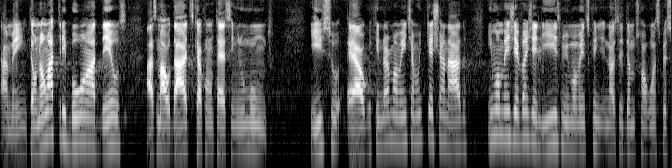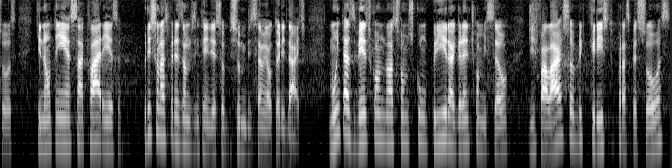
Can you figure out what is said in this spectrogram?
Amém? Então não atribuam a Deus as maldades que acontecem no mundo. Isso é algo que normalmente é muito questionado em momentos de evangelismo, em momentos que nós lidamos com algumas pessoas que não têm essa clareza. Por isso nós precisamos entender sobre submissão e autoridade. Muitas vezes, quando nós fomos cumprir a grande comissão de falar sobre Cristo para as pessoas,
